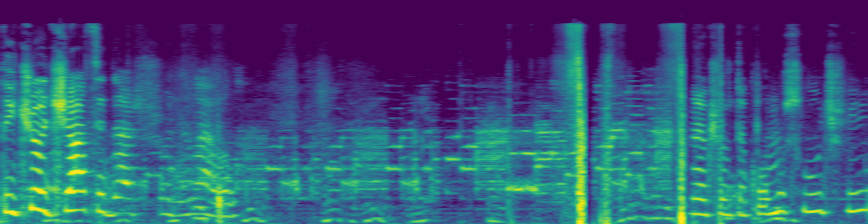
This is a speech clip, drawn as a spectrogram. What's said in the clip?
Ты чё, час и дашь, что не левел? Ну, якщо в такому случаї.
